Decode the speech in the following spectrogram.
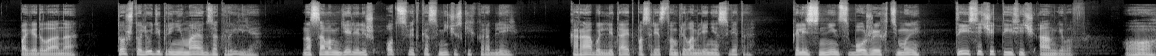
— поведала она. «То, что люди принимают за крылья, на самом деле лишь отсвет космических кораблей. Корабль летает посредством преломления света. Колесниц Божиих тьмы тысячи тысяч ангелов». «О»,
